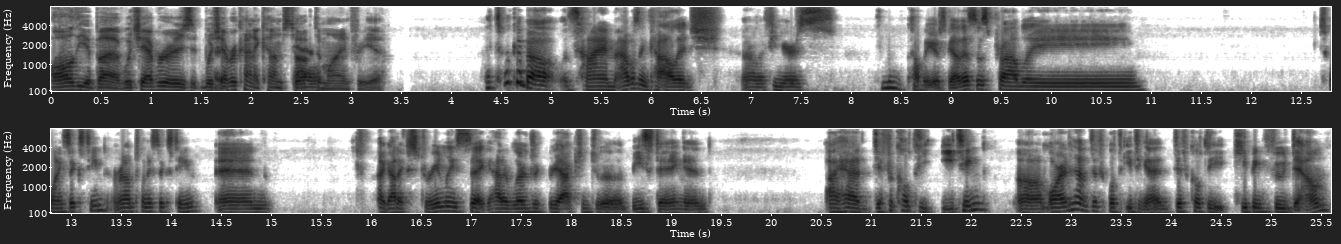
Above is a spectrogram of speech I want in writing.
All the above, whichever is whichever kind of comes top yeah. to mind for you. I'll talk about the time I was in college uh, a few years a couple years ago. This was probably 2016, around 2016, and I got extremely sick. I had an allergic reaction to a bee sting, and I had difficulty eating. Um, or I didn't have difficulty eating. I had difficulty keeping food down.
